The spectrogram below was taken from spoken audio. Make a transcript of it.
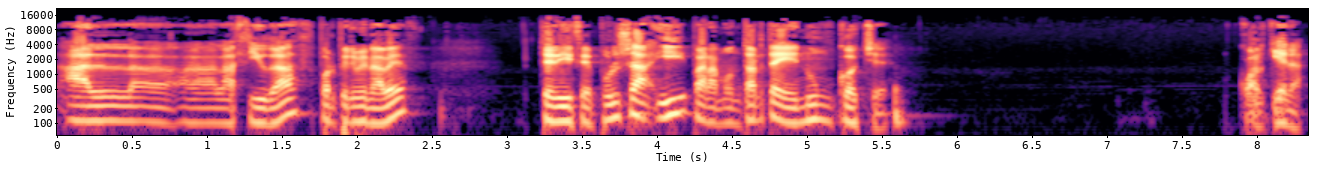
a la, ciudad por primera vez, te dice pulsa I para montarte en un coche. Cualquiera.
